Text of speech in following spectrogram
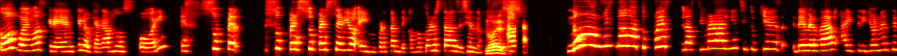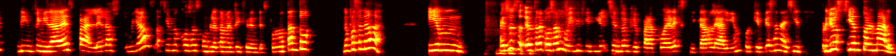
¿Cómo podemos creer que lo que hagamos hoy es súper, súper, súper serio e importante, como tú lo estabas diciendo? No es. Ahora, no, no es nada. Tú puedes lastimar a alguien si tú quieres. De verdad, hay trillones de, infinidades paralelas tuyas haciendo cosas completamente diferentes. Por lo tanto, no pasa nada. Y mm, eso es otra cosa muy difícil, siento que para poder explicarle a alguien, porque empiezan a decir, pero yo siento el mal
